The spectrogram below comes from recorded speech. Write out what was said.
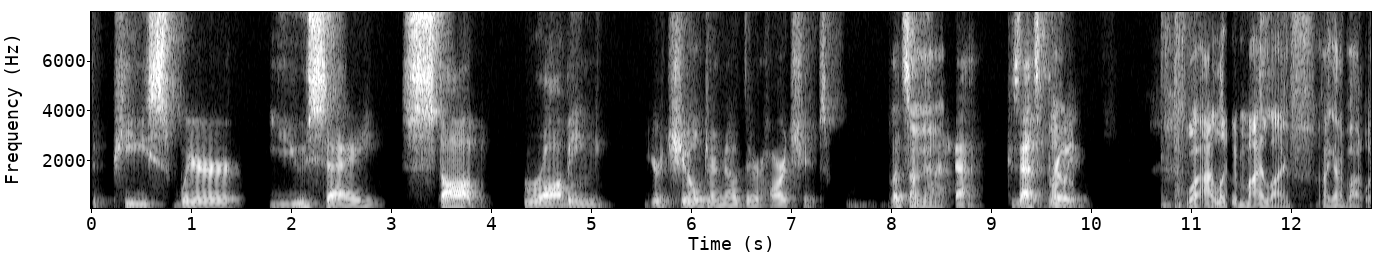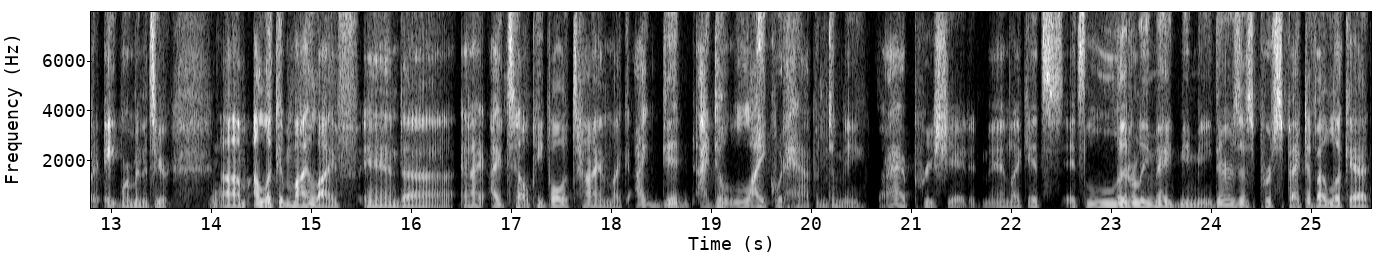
the piece where you say, stop robbing your children of their hardships. Let's unpack oh, yeah. that because that's brilliant. Well, I look at my life. I got about what eight more minutes here. Um, I look at my life, and uh, and I, I tell people all the time, like I did. I don't like what happened to me, but I appreciate it, man. Like it's it's literally made me me. There's this perspective I look at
